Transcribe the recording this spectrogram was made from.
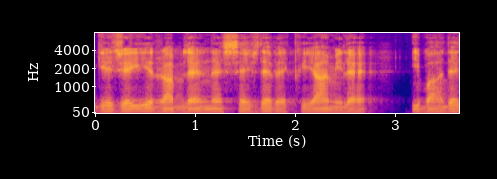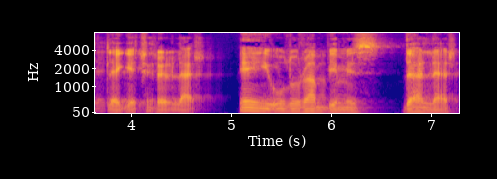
Geceyi Rablerine secde ve kıyam ile ibadetle geçirirler. Ey ulu Rabbimiz derler.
